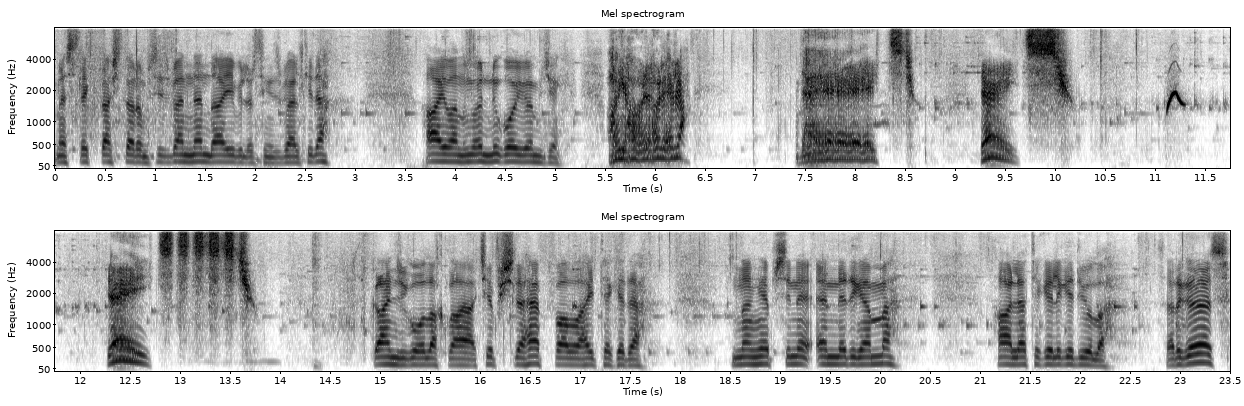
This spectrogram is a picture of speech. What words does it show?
Meslektaşlarım siz benden daha iyi bilirsiniz belki de. Hayvanın önünü koyvermeyeceksin. Hay hay hay hay. Hey. Hey. Hey. Kancık oğlakla, çepişle hep vallahi tekede. Bunların hepsini enledik ama hala tekelik ediyorlar. Sarı kız.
